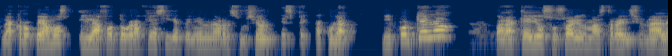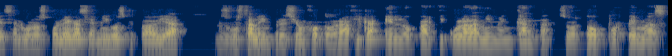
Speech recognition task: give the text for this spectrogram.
la cropeamos y la fotografía sigue teniendo una resolución espectacular. ¿Y por qué no? Para aquellos usuarios más tradicionales, algunos colegas y amigos que todavía les gusta la impresión fotográfica, en lo particular a mí me encanta, sobre todo por temas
